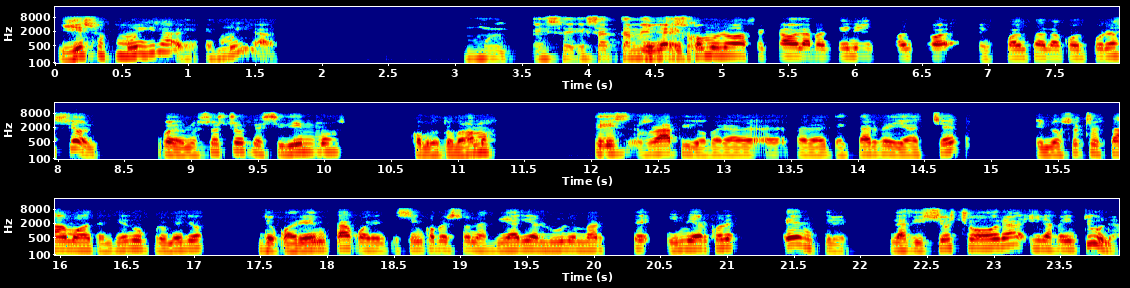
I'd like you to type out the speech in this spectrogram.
Y eso es muy grave, es muy grave. Muy, exactamente. ¿Cómo nos ha afectado la pandemia en cuanto, a, en cuanto a la corporación? Bueno, nosotros decidimos, como tomamos test rápido para, eh, para detectar VIH, y nosotros estábamos atendiendo un promedio de 40 a 45 personas diarias, lunes, martes y miércoles, entre las 18 horas y las 21.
